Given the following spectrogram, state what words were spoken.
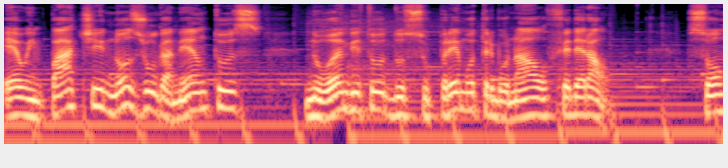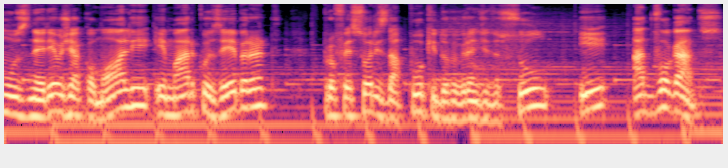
é o empate nos julgamentos no âmbito do Supremo Tribunal Federal. Somos Nereu Giacomoli e Marcos Eberhardt, professores da PUC do Rio Grande do Sul e advogados.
